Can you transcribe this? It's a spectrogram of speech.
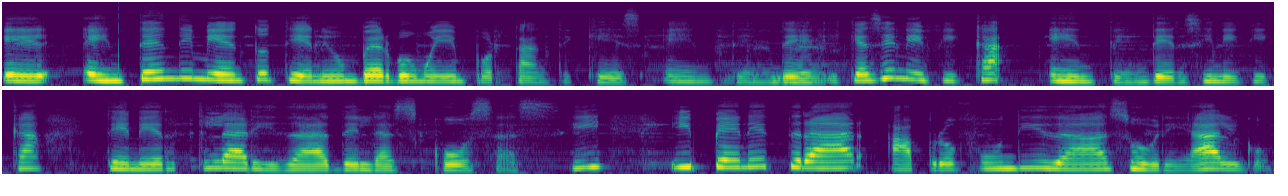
el entendimiento tiene un verbo muy importante que es entender. Entender. ¿Y qué significa entender? Significa tener claridad de las cosas ¿sí? y penetrar a profundidad sobre algo.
